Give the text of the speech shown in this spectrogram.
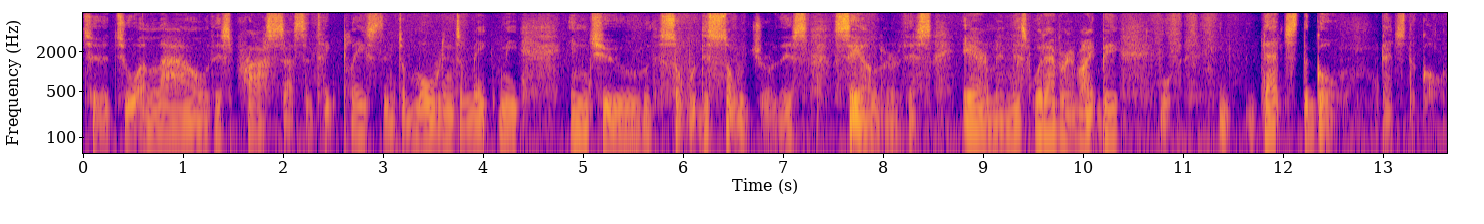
to, to allow this process to take place and to mold and to make me into the sol- this soldier, this sailor, this airman, this whatever it might be. That's the goal. That's the goal.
